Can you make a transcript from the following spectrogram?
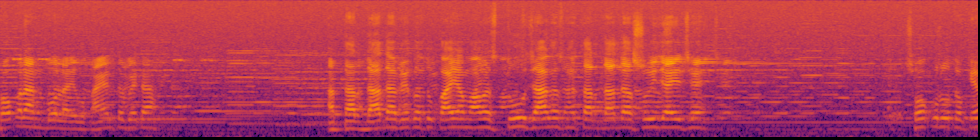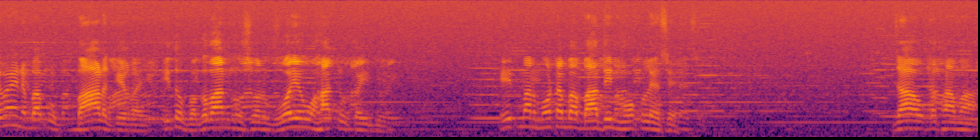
છોકરાને બોલાય કાંઈ તો બેટા? આ તાર દાદા ભેગો તું કાયમ આવસ તું જાગસ ને તાર દાદા સુઈ જાય છે. છોકરું તો કહેવાય ને બાપુ, બાળ કહેવાય. એ તો ભગવાનનું સ્વરૂપ હોય એવું સાચું કહી દે. એ જ મારા મોટા બા બાંધીને મોકલે છે. જાઓ કથામાં.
